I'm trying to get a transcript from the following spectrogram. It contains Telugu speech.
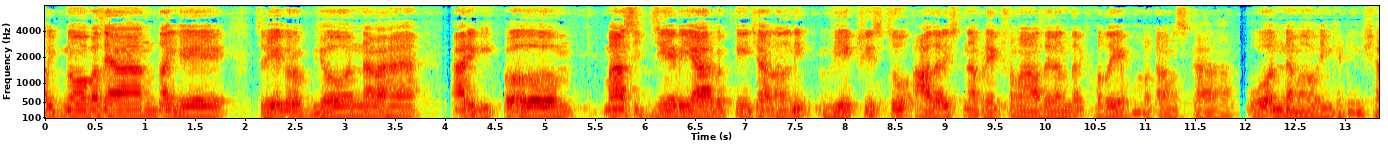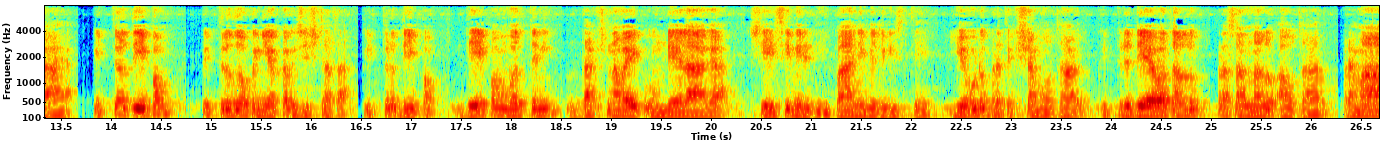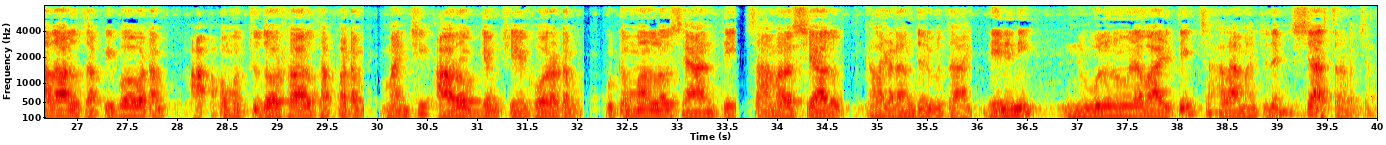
విఘ్నోపశాంతయే శ్రీ గురుభ్యో నమ. అరిగి ఓం. మా సిజ్జేవిఆర్ భక్తి ఛానల్ని వీక్షిస్తూ ఆదరిస్తున్న ప్రేక్షమాశలందరికి హృదయపూర్వక నమస్కారాలు. ఓం నమో వెంకటేశాయ. పితృదీపం పితృదూపం యొక్క విశిష్టత. పితృదీపం. దీపం ఒత్తిని దక్షిణ వైపు ఉండేలాగా చేసి మీరు దీపాన్ని వెలిగిస్తే యముడు ప్రత్యక్షమవుతాడు. పితృదేవతలు ప్రసన్నలు అవుతారు. ప్రమాదాలు తప్పిపోవటం అపముచ్చు దోషాలు తప్పటం మంచి ఆరోగ్యం చేకూరటం కుటుంబంలో శాంతి సామరస్యాలు కలగడం జరుగుతాయి. దీనిని నువ్వుల నూనె వాడితే చాలా మంచిదని శాస్త్రవచనం.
